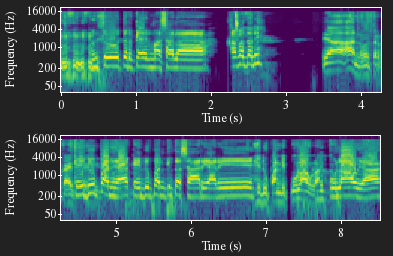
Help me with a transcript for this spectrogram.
untuk terkait masalah apa tadi ya anu terkait kehidupan ya kehidupan kita sehari-hari kehidupan di pulau lah di pulau ya.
